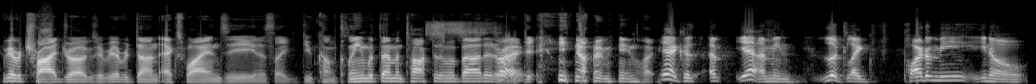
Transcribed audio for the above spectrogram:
have you ever tried drugs? Or have you ever done X, Y, and Z?" and it's like, do you come clean with them and talk to them about it, or Right. do, you know what I mean? Like, Yeah, because um, yeah, I mean, look, like part of me, you know,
